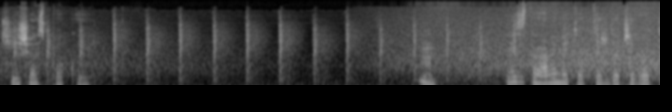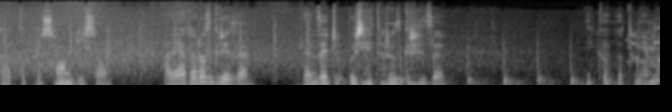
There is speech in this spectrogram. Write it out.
Cisza, spokój. Hmm. No i zastanawia mnie to też, do czego to, te posągi są. Ale ja to rozgryzę. Prędzej czy później to rozgryzę. Nikogo tu nie ma?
